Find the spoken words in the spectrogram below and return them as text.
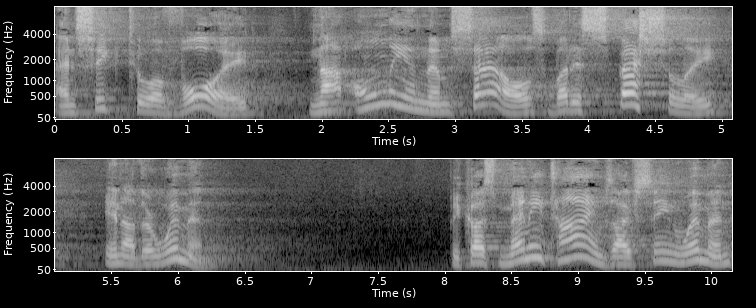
and seek to avoid, not only in themselves, but especially in other women. Because many times I've seen women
